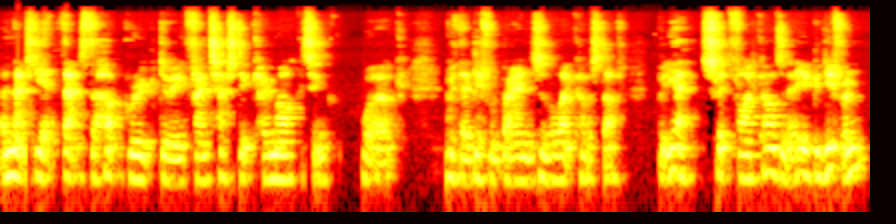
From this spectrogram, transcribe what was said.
and that's yeah, that's the Hut Group doing fantastic co-marketing work with their different brands and all that kind of stuff. But yeah, slip five cards in there. It'd be different.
